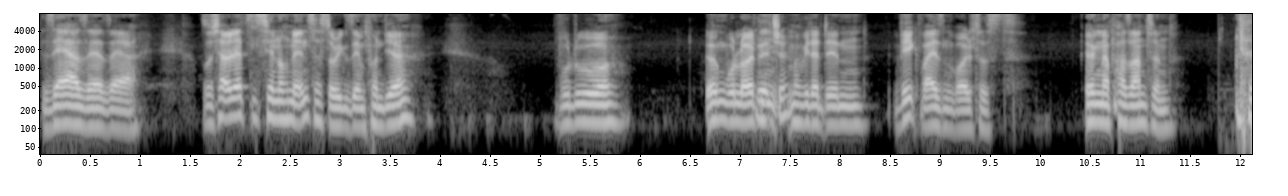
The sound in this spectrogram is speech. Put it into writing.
Sehr, sehr, sehr. So, ich habe letztens hier noch eine Insta-Story gesehen von dir, wo du irgendwo Leuten Welche? mal wieder den Weg weisen wolltest. Irgendeiner Passantin.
